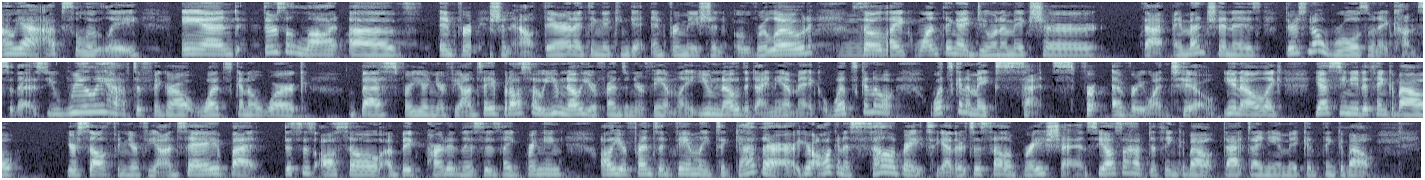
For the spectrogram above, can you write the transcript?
oh yeah absolutely. And there's a lot of information out there and i think it can get information overload. Mm. so like one thing i do want to make sure that I mention is there's no rules when it comes to this. You really have to figure out what's going to work best for you and your fiance but also you know your friends and your family. You know the dynamic. What's gonna what's gonna make sense for everyone too? You know like yes you need to think about yourself and your fiance but this is also a big part of this is like bringing all your friends and family together. You're all going to celebrate together. It's a celebration. So you also have to think about that dynamic and think about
